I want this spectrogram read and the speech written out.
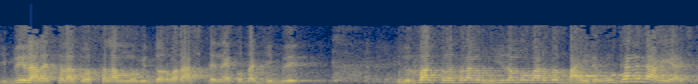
জিব্রিল আলাইসাল্লাম নবীর দরবারে আসতেন একদা জিব্রিল, হুজুর ফাক সাল্লাহ সাল্লামের হুজুরা মোবারকত বাহিরে, উঠানে দাঁড়িয়ে আছে।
